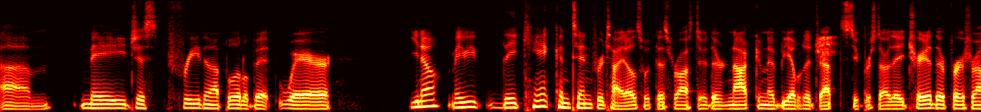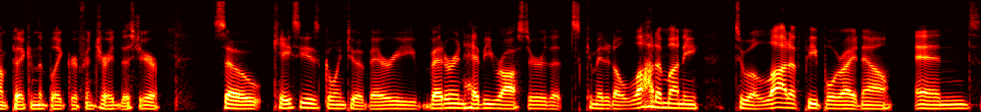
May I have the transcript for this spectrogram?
um, may just free them up a little bit? Where you know, maybe they can't contend for titles with this roster. They're not going to be able to draft a superstar. They traded their first round pick in the Blake Griffin trade this year. So Casey is going to a very veteran heavy roster that's committed a lot of money to a lot of people right now. And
